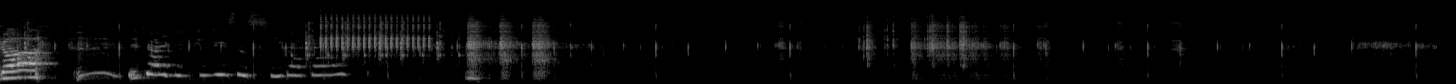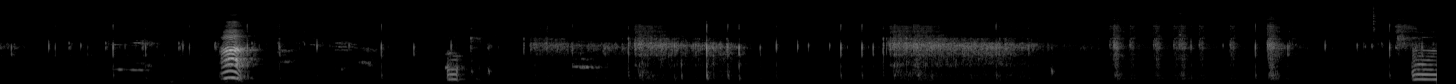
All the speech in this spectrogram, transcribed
god! Did I did you just see that guys? Ah. Okay. Um.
